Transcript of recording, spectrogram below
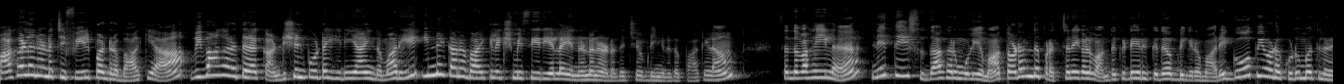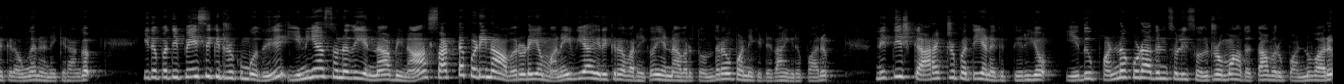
மகளை நினைச்சு ஃபீல் பண்ற பாக்கியா விவாகரத்துல கண்டிஷன் போட்ட இனியா இந்த மாதிரி இன்னைக்கான பாக்கியலட்சுமி சீரியல்ல என்னென்ன நடந்துச்சு அப்படிங்கறத பார்க்கலாம். ஸோ அந்த வகையில் நிதிஷ் சுதாகர் மூலியமாக தொடர்ந்து பிரச்சனைகள் வந்துக்கிட்டே இருக்குது அப்படிங்கிற மாதிரி கோபியோட குடும்பத்தில் இருக்கிறவங்க நினைக்கிறாங்க. இதை பற்றி பேசிக்கிட்டு இருக்கும்போது இனியா சொன்னது என்ன அப்படின்னா சட்டப்படி நான் அவருடைய மனைவியாக இருக்கிற வரைக்கும் என்னை அவர் தொந்தரவு பண்ணிக்கிட்டு தான் இருப்பார். நிதிஷ் கேரக்டர் பற்றி எனக்கு தெரியும். எது பண்ணக்கூடாதுன்னு சொல்லி சொல்கிறோமோ அதை தான் அவர் பண்ணுவார்.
